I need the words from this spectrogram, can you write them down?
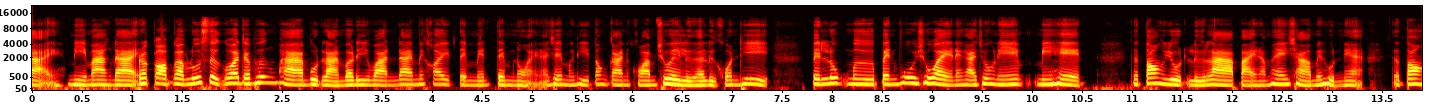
จ่ายมีมากได้ ประกอบกับรู้สึกว่าจะพึ่งพาบุตรหลานบริวารได้ไม่ค่อยเต็มเม็ดเต็มหน่วยนะเช่นบางทีต้องการความช่วยเหลือหรือคนที่ เป็นลูกมือเป็นผู้ช่วยนะคะ ช่วงนี้มีเหตุจะต้องหยุดหรือลาไปทำให้ชาวมิถุนเนี่ย จะต้อง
